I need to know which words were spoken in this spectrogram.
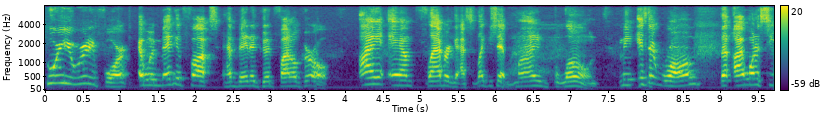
who are you rooting for? And when Megan Fox have made a good final girl, I am flabbergasted. Like you said, mind blown. I mean, is it wrong that I want to see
